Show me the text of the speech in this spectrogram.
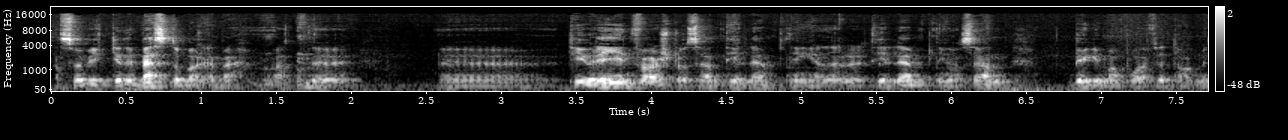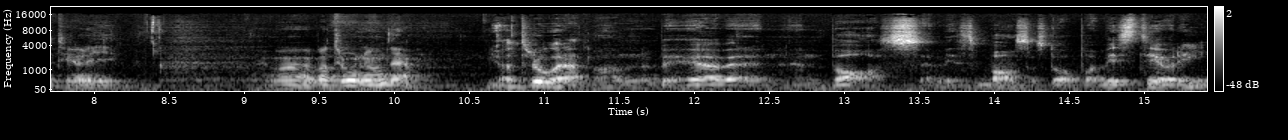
Alltså vilket är bäst att börja med? Att, eh, eh, teorin först och sen tillämpningen eller tillämpning och sen bygger man på efter ett tag med teori. Vad, vad tror ni om det? Jag tror att man behöver en, en bas, en viss bas att stå på, en viss teori.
